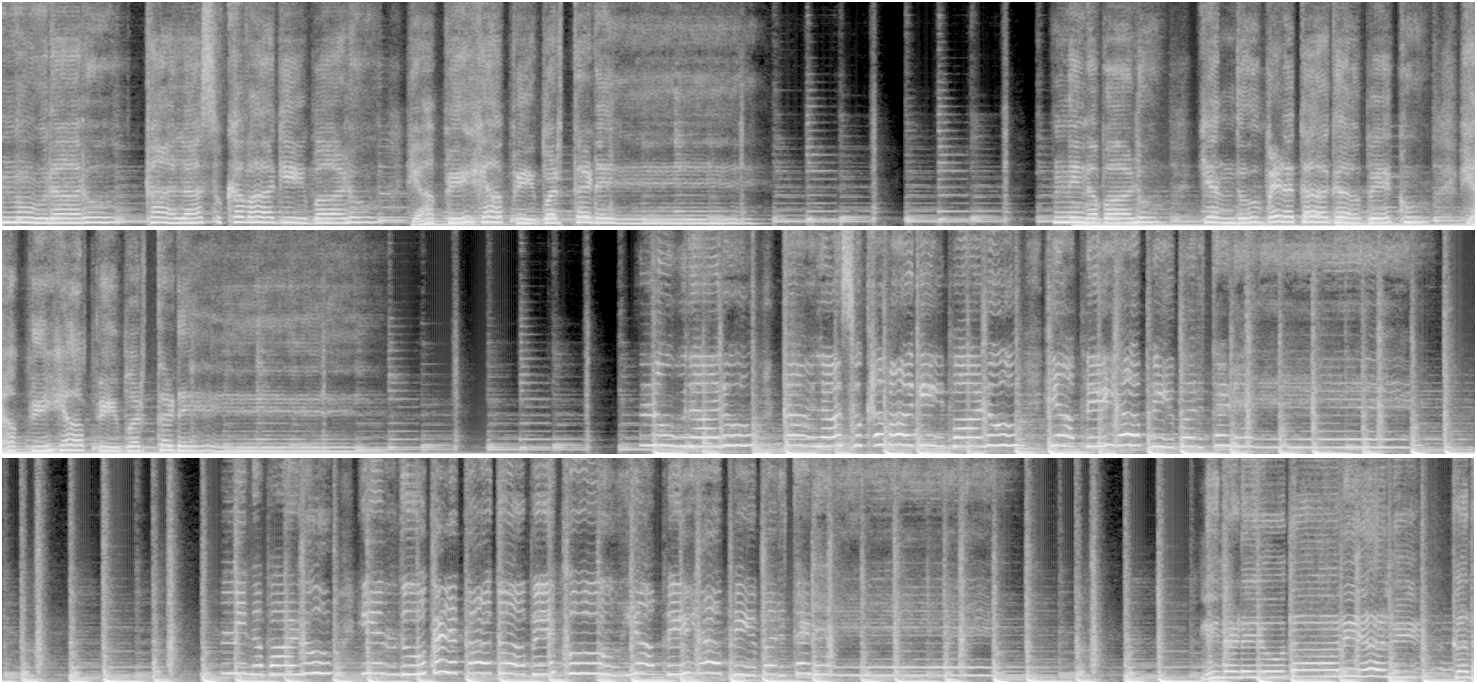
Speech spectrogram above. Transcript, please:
ನೂರಾರು ಕಾಲ ಸುಖವಾಗಿ ಬಾಳು ಹ್ಯಾಪಿ ಹ್ಯಾಪಿ ಬರ್ತಡೇ. ನಿನ್ನ ಬಾಳು ಎಂದು ಬೆಳಕಾಗಬೇಕು ಹ್ಯಾಪಿ ಹ್ಯಾಪಿ ಬರ್ತಡೇ.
